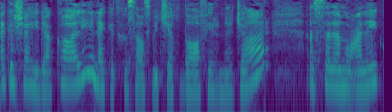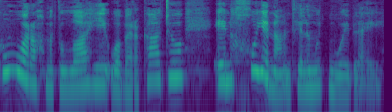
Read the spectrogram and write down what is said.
Ek is Shahida Kali en ek het gesels met Sheikh Dafir Najjar. Assalamu alaykum wa rahmatullahi wa barakatuh en goeienaand, julle moet mooi bly.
